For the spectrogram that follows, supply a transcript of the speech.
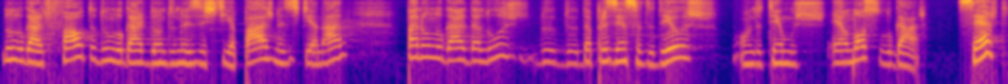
de um lugar de falta, de um lugar onde não existia paz, não existia nada, para um lugar da luz, do, do, da presença de Deus, onde temos é o nosso lugar, certo?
